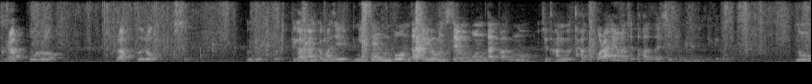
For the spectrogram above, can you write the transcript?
クラポロクラプロックス。ウルプてかなんかマジ2000本だか4000本だかのちょっと半分ここら辺はちょっと恥ずかしいかもしれないんだけど。の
